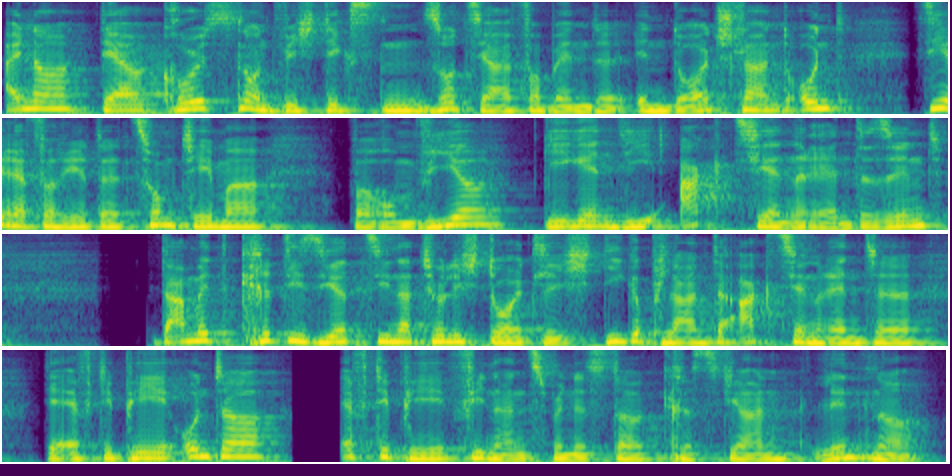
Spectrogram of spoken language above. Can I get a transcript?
einer der größten und wichtigsten Sozialverbände in Deutschland. Und sie referierte zum Thema, warum wir gegen die Aktienrente sind. Damit kritisiert sie natürlich deutlich die geplante Aktienrente der FDP unter FDP-Finanzminister Christian Lindner.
